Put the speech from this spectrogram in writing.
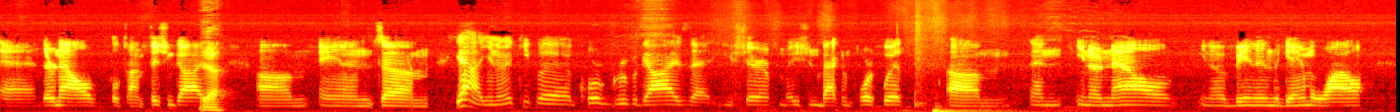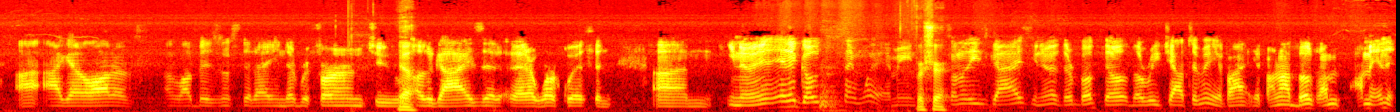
and they're now full time fishing guys. Yeah, Um, and um, yeah, you know, keep a core group of guys that you share information back and forth with. Um, and you know, now you know, being in the game a while, I, I got a lot of a lot of business that I end up referring to Yeah. other guys that, that I work with, and um, you know, and, and it goes the same way. I mean, for sure. some of these guys, you know, if they're booked, they'll they'll reach out to me. If I if I'm not booked, I'm I'm in it,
